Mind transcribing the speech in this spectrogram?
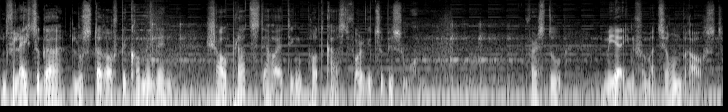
und vielleicht sogar Lust darauf bekommen, den Schauplatz der heutigen Podcast-Folge zu besuchen. Falls du mehr Informationen brauchst,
